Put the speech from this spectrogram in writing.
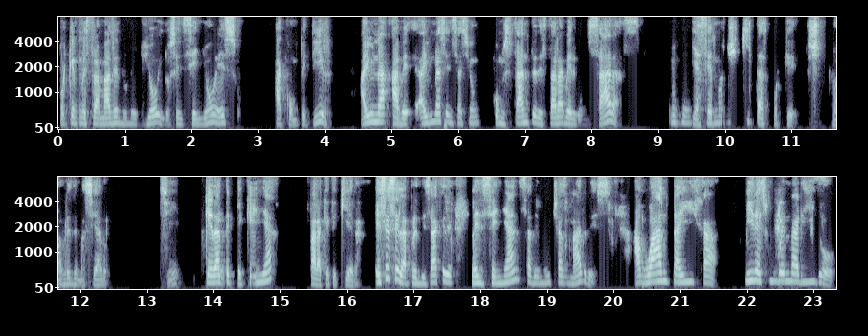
Porque nuestra madre no nos dio y nos enseñó eso, a competir. Hay una, hay una sensación constante de estar avergonzadas y hacernos chiquitas porque "Shh, no hables demasiado, ¿sí? sí, Quédate pequeña para que te quieran. Ese es el aprendizaje de la enseñanza de muchas madres. Aguanta, hija. Mira, es un buen marido.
